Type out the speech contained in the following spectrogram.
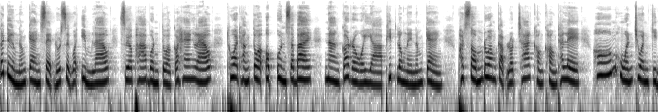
ก็ดื่มน้ำแกงเสร็จรู้สึกว่าอิ่มแล้ว เสื้อผ้าบนตัวก็แห้งแล้ว ทั่วทั้งตัวอบอุ่นสบาย นางก็โรยยาพิษลงในน้ำแกง ผสมรวมกับรสชาติของของทะเล หอมหวนชวนกิน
